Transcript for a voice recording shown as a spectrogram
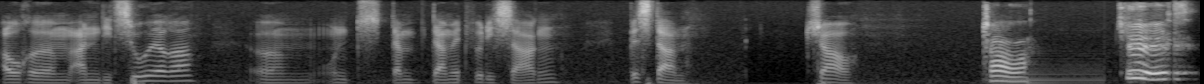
auch ähm, an die Zuhörer. Ähm, und damit würde ich sagen, bis dann. Ciao. Ciao. Tschüss.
